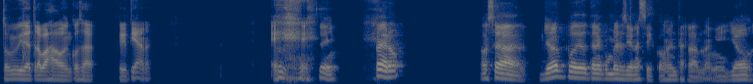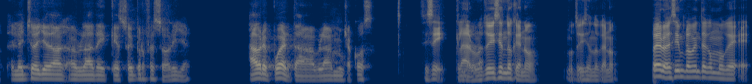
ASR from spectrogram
toda mi vida he trabajado en cosas cristianas. Eh, Sí. Pero, o sea, yo he podido tener conversaciones así con gente random. Y yo, el hecho de yo hablar de que soy profesor y ya, abre puertas a hablar muchas cosas. Sí, sí, claro, no ¿Verdad? estoy diciendo que no, no estoy diciendo que no. Pero es simplemente como que, eh,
